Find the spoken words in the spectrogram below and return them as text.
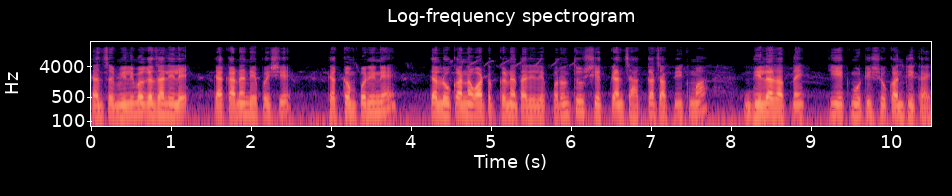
त्यांचं मिलीमग झालेले आहे. त्या कारणाने हे पैसे त्या कंपनीने त्या लोकांना वाटप करण्यात आलेले आहे. परंतु शेतकऱ्यांचा हक्काचा पीक विमा दिला जात नाही. ही एक मोठी शोकांतिक आहे.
